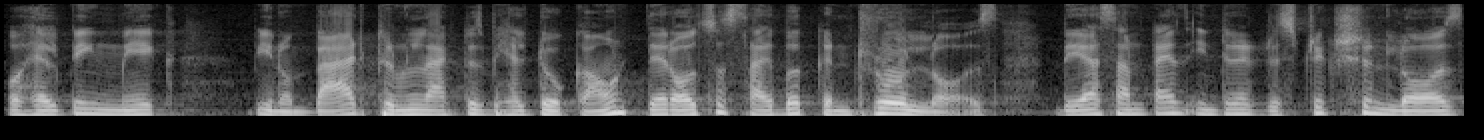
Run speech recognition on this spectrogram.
or helping make you know, bad criminal actors be held to account. They're also cyber control laws. They are sometimes internet restriction laws.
